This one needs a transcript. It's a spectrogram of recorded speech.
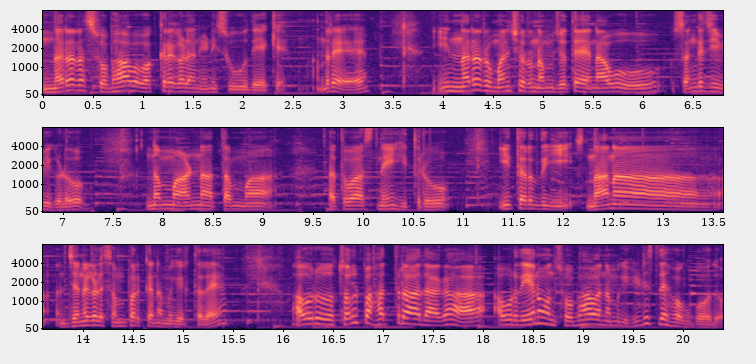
ನರರ ಸ್ವಭಾವ ವಕ್ರಗಳ ನೆಣಿಸುವುದೇಕೆ? ಅಂದರೆ, ಈ ನರರು ಮನುಷ್ಯರು ನಮ್ಮ ಜೊತೆ ನಾವು ಸಂಘಜೀವಿಗಳು, ನಮ್ಮ ಅಣ್ಣ, ತಮ್ಮ ಅಥವಾ ಸ್ನೇಹಿತರು ಈ ಥರದ ಈ ನಾನಾ ಜನಗಳ ಸಂಪರ್ಕ ನಮಗಿರ್ತದೆ. ಅವರು ಸ್ವಲ್ಪ ಹತ್ತಿರ ಆದಾಗ ಅವ್ರದ್ದು ಏನೋ ಒಂದು ಸ್ವಭಾವ ನಮಗೆ ಹಿಡಿಸದೆ ಹೋಗ್ಬೋದು.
